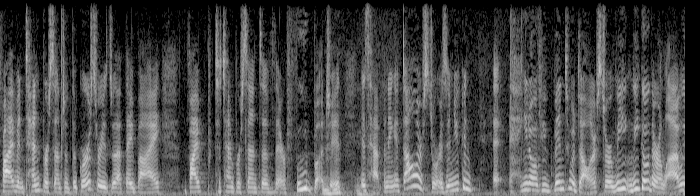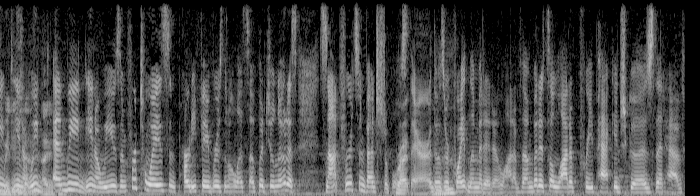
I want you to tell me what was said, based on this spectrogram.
five and ten percent of the groceries that they buy, five to ten percent of their food budget Mm-hmm. is happening at dollar stores. And you can, Eh, you know, if you've been to a dollar store, we, we go there a lot. We, We do you know, too. we and we, you know, we use them for toys and party favors and all that stuff. But you'll notice it's not fruits and vegetables Right. there. Those are mm-hmm. quite limited in a lot of them. But it's a lot of prepackaged goods that have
